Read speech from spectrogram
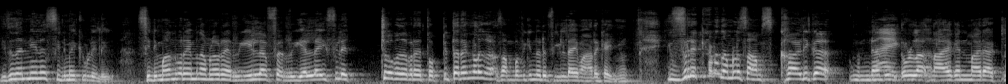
ഇത് തന്നെയാണ് സിനിമയ്ക്കുള്ളിൽ സിനിമ എന്ന് പറയുമ്പോൾ നമ്മൾ റിയൽ ലൈഫ് റിയൽ ലൈഫിൽ ഏറ്റവും എന്താ പറയുക തൊട്ടിത്തരങ്ങൾ സംഭവിക്കുന്ന ഒരു ഫീൽഡായി മാറിക്കഴിഞ്ഞു. ഇവരൊക്കെയാണ് നമ്മൾ സാംസ്കാരിക ഉന്നതി ഉള്ള നായകന്മാരാക്കി.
